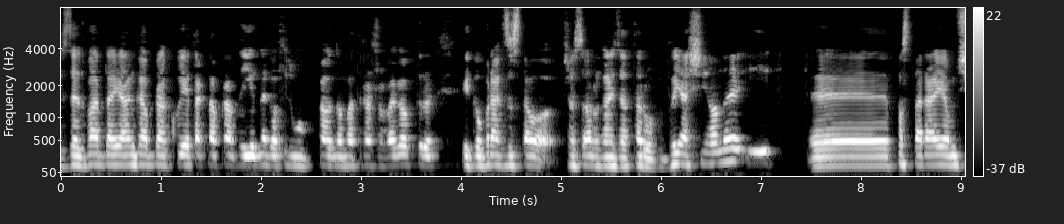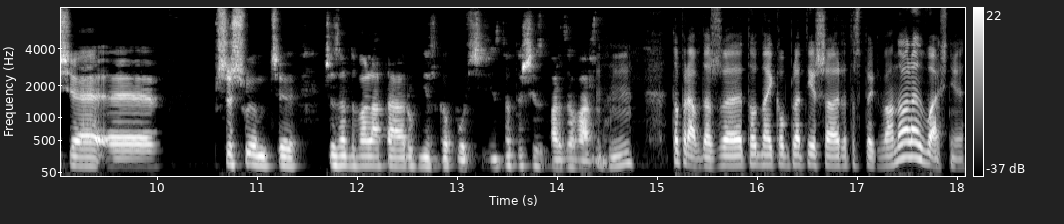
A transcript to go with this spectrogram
z Edwarda Younga brakuje tak naprawdę jednego filmu pełnometrażowego, który jego brak został przez organizatorów wyjaśniony i e, postarają się e, w przyszłym czy, czy za dwa lata również go puścić, więc to też jest bardzo ważne. Mhm. To prawda, że to najkompletniejsza retrospektywa, no ale właśnie,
